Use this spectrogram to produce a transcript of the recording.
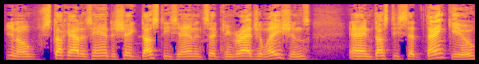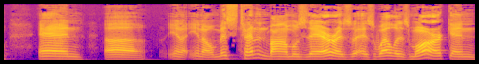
you know, stuck out his hand to shake Dusty's hand and said, Congratulations. And Dusty said, Thank you. And, uh, you know, you know, Miss Tanenbaum was there as as well as Mark, and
